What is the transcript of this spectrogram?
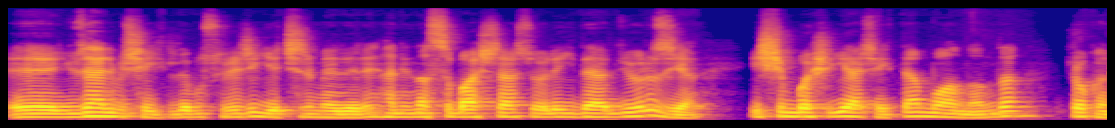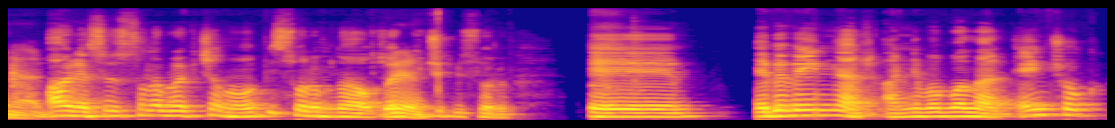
e, güzel bir şekilde bu süreci geçirmeleri. Hani nasıl başlarsa öyle gider diyoruz ya. İşin başı gerçekten bu anlamda çok önemli. Arya sözü sana bırakacağım ama bir sorum daha olacak. Buyurun. Küçük bir soru. Ee, ebeveynler, anne babalar en çok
